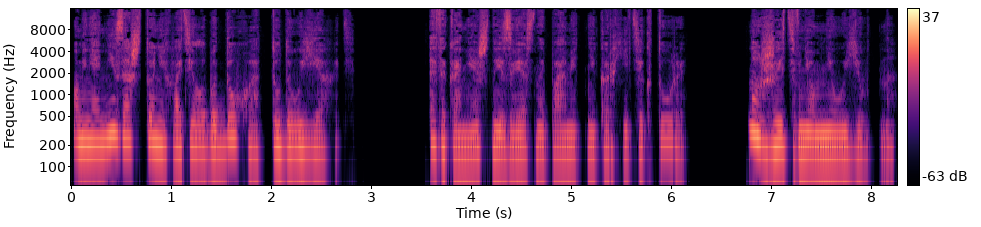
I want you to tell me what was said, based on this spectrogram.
у меня ни за что не хватило бы духу оттуда уехать. Это, конечно, известный памятник архитектуры, но жить в нем неуютно.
